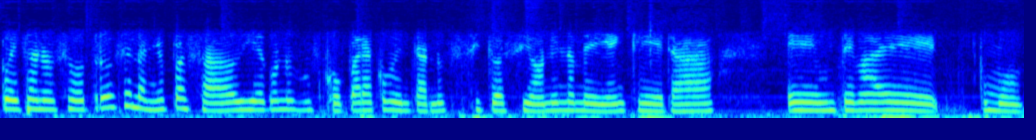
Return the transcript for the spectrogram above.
Pues a nosotros el año pasado Diego nos buscó para comentarnos su situación en la medida en que era eh, un tema de como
